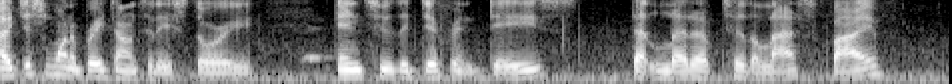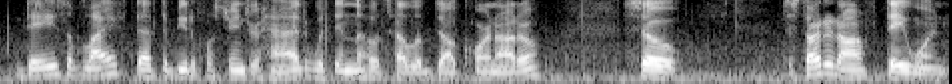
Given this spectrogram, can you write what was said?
I just want to break down today's story into the different days that led up to the last five days of life that the beautiful stranger had within the hotel of Del Coronado. So, to start it off, day one.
